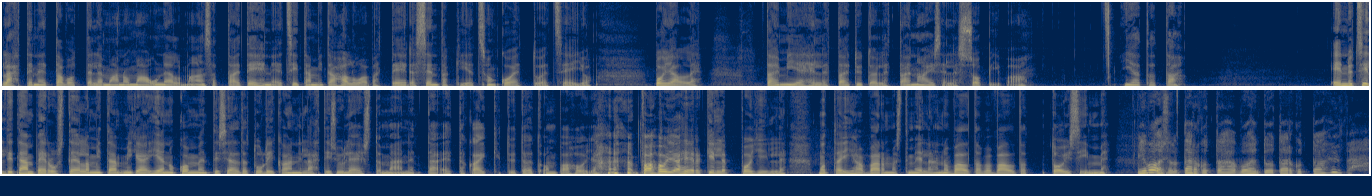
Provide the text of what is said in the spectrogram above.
lähteneet tavoittelemaan omaa unelmaansa tai tehneet sitä, mitä haluavat tehdä sen takia, että se on koettu, että se ei ole pojalle tai miehelle tai tytölle tai naiselle sopivaa. Ja tota, en nyt silti tämän perusteella, mitä, mikä hieno kommentti sieltä tulikaan, niin lähtisi yleistämään, että, että kaikki tytöt on pahoja, pahoja herkille pojille. Mutta ihan varmasti meillähän on valtava valta toisimme. Ja voi se tarkoittaa, voin tuo tarkoittaa hyvää.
